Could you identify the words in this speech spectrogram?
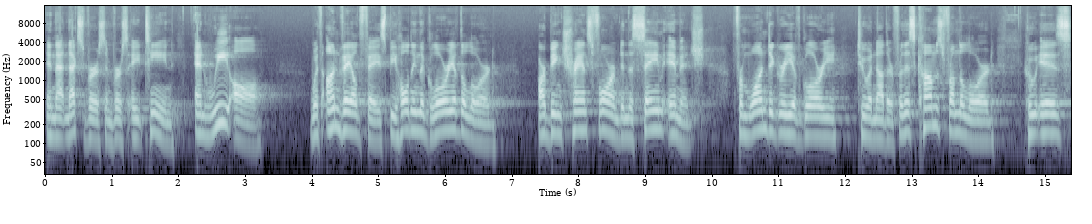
in that next verse, in verse 18. And we all, with unveiled face, beholding the glory of the Lord, are being transformed in the same image from one degree of glory to another, for this comes from the Lord who is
